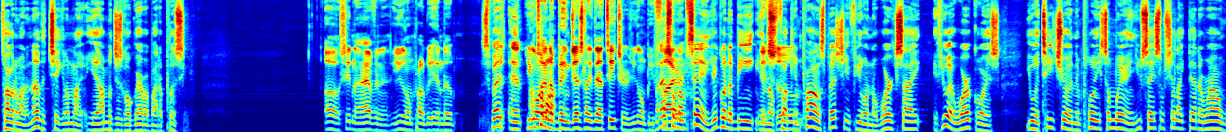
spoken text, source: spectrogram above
talking about another chick and I'm like yeah I'm gonna just go grab her by the pussy. oh, she's not having it. You gonna probably end up. Especially and You I'm gonna end about- up being just like that teacher. You're gonna be But fired. that's what I'm saying. You're gonna be in a fucking problem, especially if you're on the work site. If you at work or is you a teacher, an employee somewhere, and you say some shit like that around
